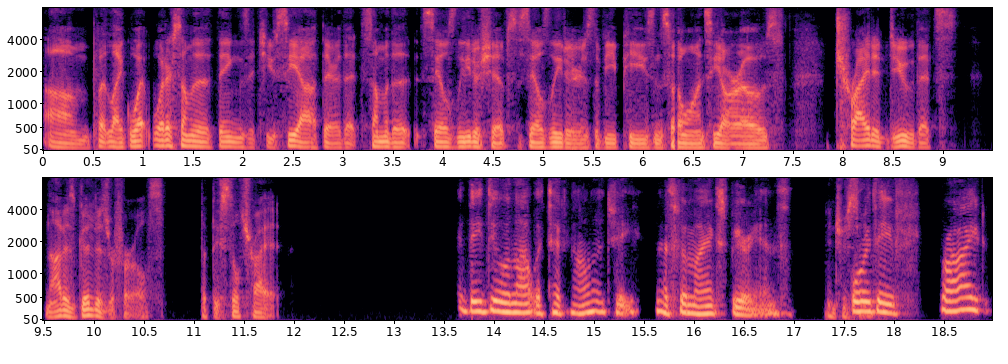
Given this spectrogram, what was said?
Um, but like, what what are some of the things that you see out there that some of the sales leaderships, the sales leaders, the VPs, and so on, CROs, try to do that's not as good as referrals, but they still try it. They do a lot with technology. That's been my experience. Interesting. Or they've tried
